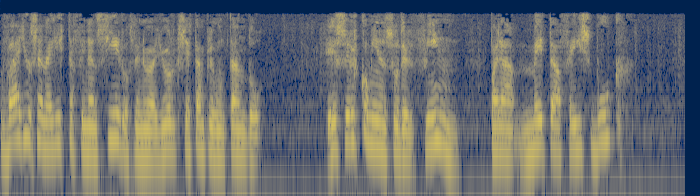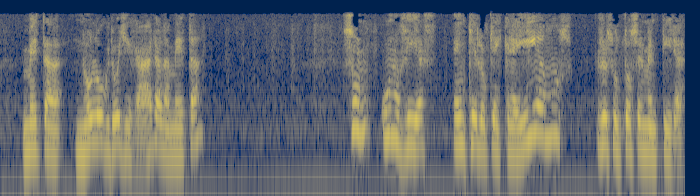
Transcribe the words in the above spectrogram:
varios analistas financieros de Nueva York se están preguntando, ¿Es el comienzo del fin para Meta Facebook? ¿Meta no logró llegar a la meta? Son unos días en que lo que creíamos resultó ser mentira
